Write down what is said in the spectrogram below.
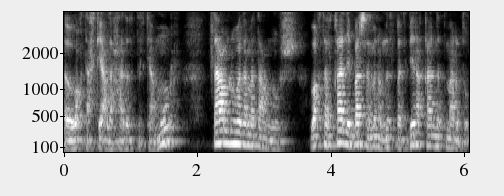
وقت أحكي على حادثة الكامور. تعملوا ولا ما تعملوش. وقت لقى برشا منهم نسبة كبيرة قال نتمردوا.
